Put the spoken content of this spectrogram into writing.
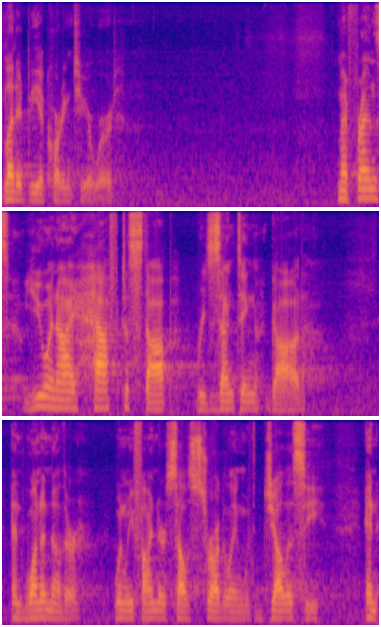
Let it be according to your word. My friends, you and I have to stop resenting God and one another when we find ourselves struggling with jealousy and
